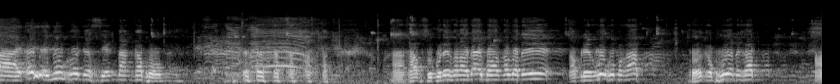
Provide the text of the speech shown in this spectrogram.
ตาย เอ้ยอย่ายุ่งเขาจะเสียงดังครับผมอ่าครับสุภเดชของเราได้บอลครับตอนนี้นำเรียงลูกเข้ามาครับเถิดกับเพื่อนนะครับอ่า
